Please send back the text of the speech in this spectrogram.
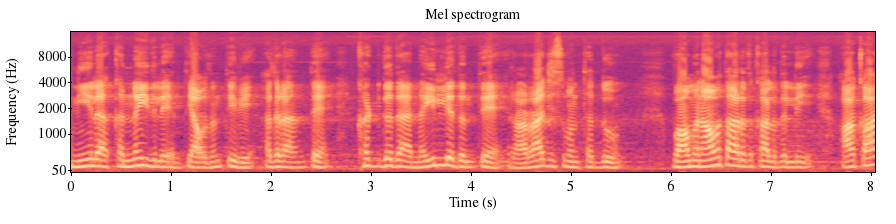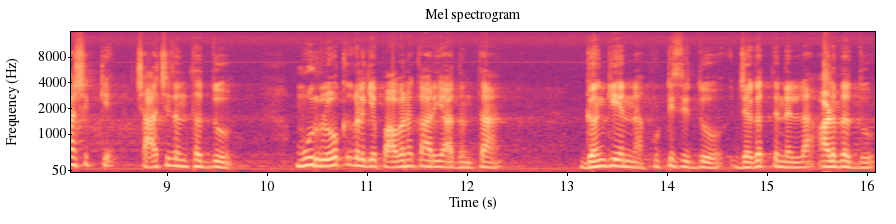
ನೀಲ ಕನ್ನೈದಿಲೆ ಅಂತ ಯಾವುದಂತೀವಿ ಅದರಂತೆ ಖಡ್ಗದ ನೈಲ್ಯದಂತೆ ರಾರಾಜಿಸುವಂಥದ್ದು ವಾಮನಾವತಾರದ ಕಾಲದಲ್ಲಿ ಆಕಾಶಕ್ಕೆ ಚಾಚಿದಂಥದ್ದು, ಮೂರು ಲೋಕಗಳಿಗೆ ಪಾವನಕಾರಿಯಾದಂಥ ಗಂಗೆಯನ್ನು ಹುಟ್ಟಿಸಿದ್ದು ಜಗತ್ತನ್ನೆಲ್ಲ ಅಳೆದದ್ದು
